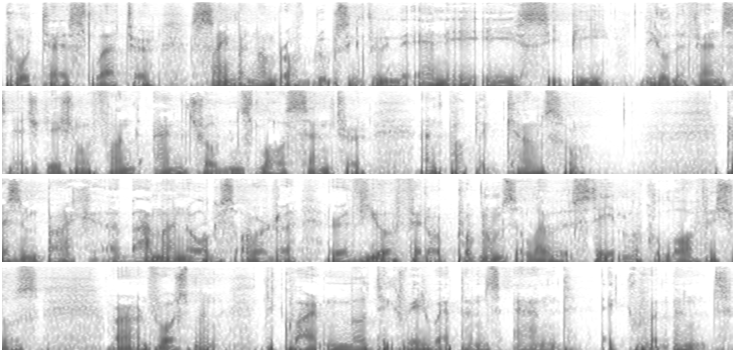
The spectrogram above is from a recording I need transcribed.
protest letter signed by a number of groups including the NAACP, Legal Defense and Educational Fund, and Children's Law Center and Public Counsel. President Barack Obama in August ordered a, review of federal programs that allow state and local law officials or enforcement to acquire military-grade weapons and equipment.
